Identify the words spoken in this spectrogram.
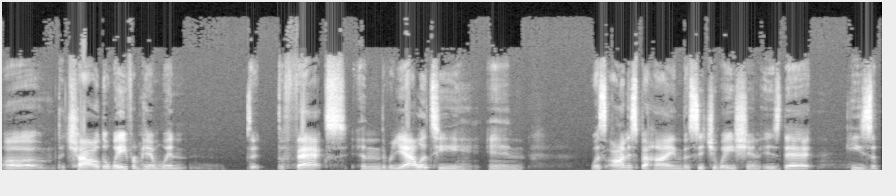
uh, the child away from him when the facts and the reality and what's honest behind the situation is that he's a,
